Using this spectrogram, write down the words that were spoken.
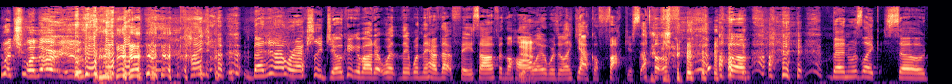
"Which one are you?" kind of Ben and I were actually joking about it when they when they have that face off in the Yeah. hallway where they're like, "Yeah, go fuck yourself." um, ben was like, "So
